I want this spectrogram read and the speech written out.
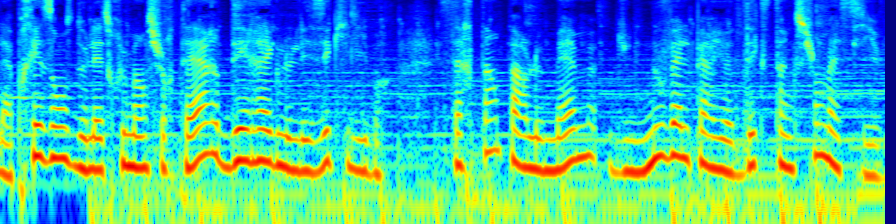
La présence de l'être humain sur Terre dérègle les équilibres. Certains parlent même d'une nouvelle période d'extinction massive.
